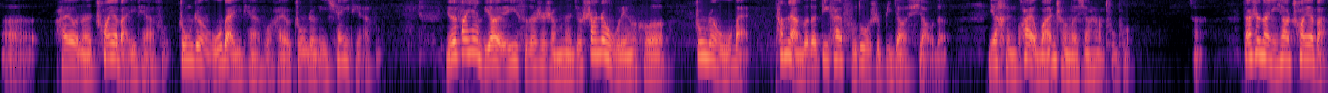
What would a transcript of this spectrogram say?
呃。还有呢，创业板 ETF、中证五百 ETF，还有中证一千 ETF，你会发现比较有意思的是什么呢？就上证五零和中证五百，它们两个的低开幅度是比较小的，也很快完成了向上突破啊。但是呢，你像创业板、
